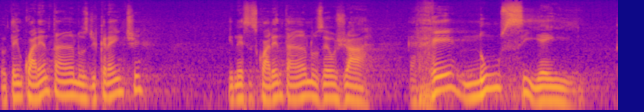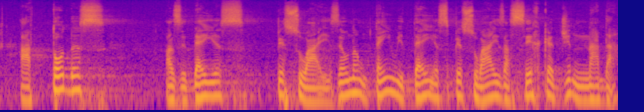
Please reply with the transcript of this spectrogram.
Eu tenho 40 anos de crente e nesses 40 anos eu já renunciei a todas as ideias pessoais. Eu não tenho ideias pessoais acerca de nada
